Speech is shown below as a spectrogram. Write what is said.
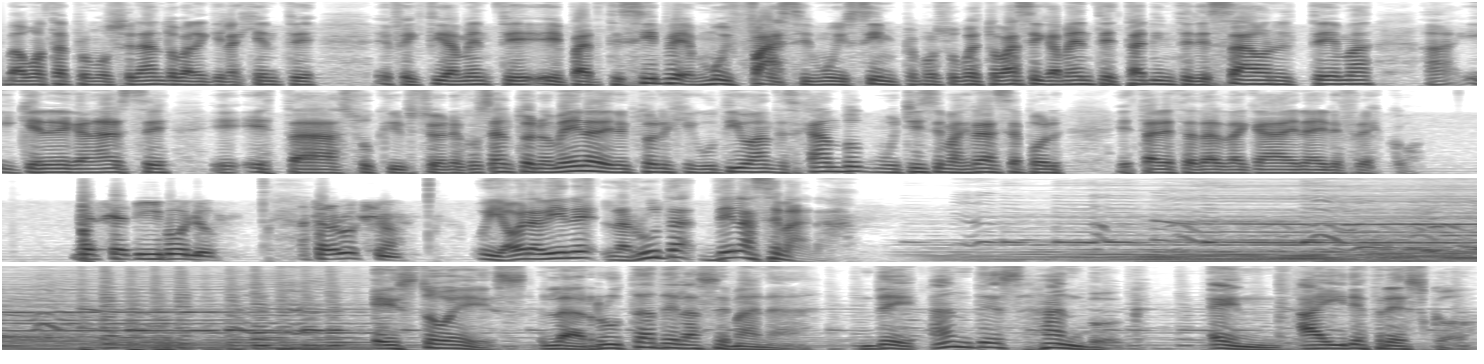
vamos a estar promocionando para que la gente efectivamente eh, participe. Es muy fácil, muy simple, por supuesto. Básicamente estar interesado en el tema ah, y querer ganarse eh, estas suscripciones. José Antonio Mena, director ejecutivo de Andes Handbook, muchísimas gracias por estar esta tarde acá en Aire Fresco. Gracias a ti, Polo. Hasta la próxima. Oye, ahora viene la ruta de la semana. Esto es la ruta de la semana de Andes Handbook en aire fresco.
